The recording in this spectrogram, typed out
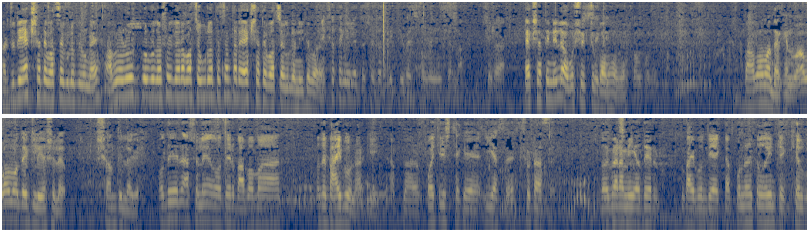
আর যদি একসাথে বাচ্চাগুলো কেউ নেয় আমি অনুরোধ করব দর্শক যারা বাচ্চা উড়াতে চান তারা একসাথে বাচ্চাগুলো নিতে পারে। একসাথে নিলে তো সেটা হবে সেটা একসাথে নিলে অবশ্যই একটু কম হবে। কম হবে। বাবা মা দেখেন বাবা মা দেখলে আসলে শান্তি লাগে। ওদের আসলে ওদের বাবা মা ওদের ভাই বোন আর কি আপনার পঁয়ত্রিশ থেকে ই আছে ছোট আছে। তো এবার আমি ওদের ভাই বোন দিয়ে একটা পনেরো কিলো ইনটেক খেলব।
